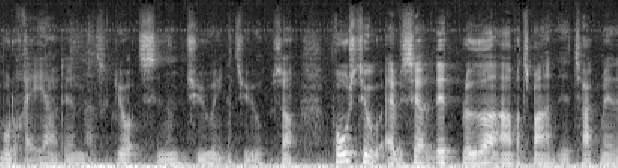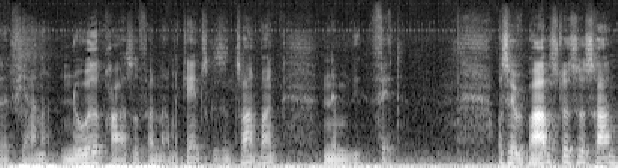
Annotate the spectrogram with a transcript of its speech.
modererer, og den har altså gjort siden 2021. Så positivt, at vi ser lidt blødere arbejdsmarked i takt med, at det fjerner noget af presset fra den amerikanske centralbank, nemlig Fed. Og ser vi på arbejdsløshedsraten,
